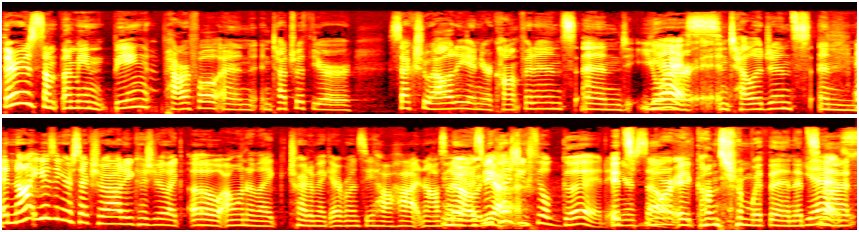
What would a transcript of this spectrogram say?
there is some. I mean, being powerful and in touch with your sexuality and your confidence and your Yes. intelligence and, and not using your sexuality because you're like, oh, I want to like try to make everyone see how hot and awesome. No. It's because yeah. you feel good in it's yourself. more it comes from within. It's yes, not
